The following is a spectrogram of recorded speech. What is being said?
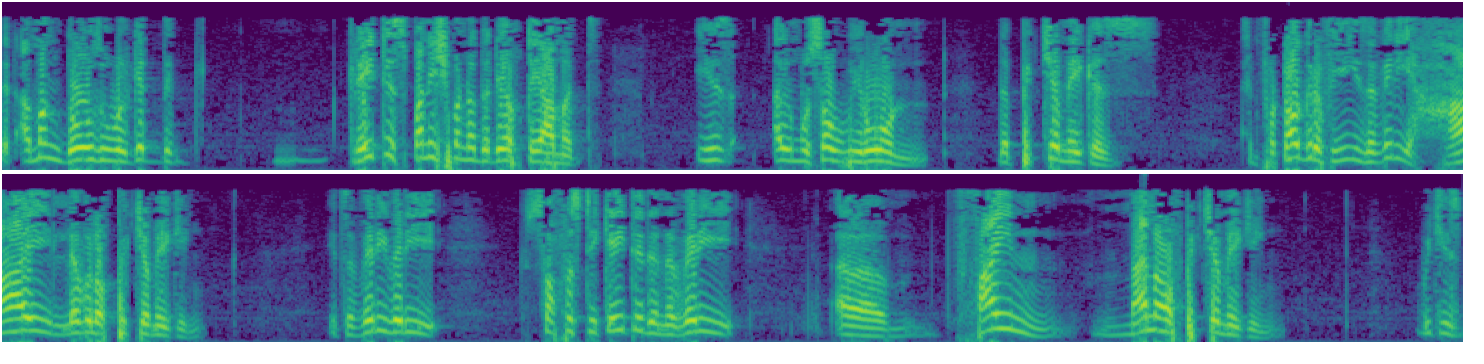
that among those who will get the greatest punishment of the day of Qiyamah is al-musawwirun, the picture makers. And photography is a very high level of picture making. It's a very, very sophisticated and a very um, fine manner of picture making, which is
